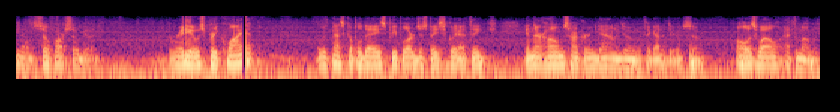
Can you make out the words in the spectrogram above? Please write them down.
you know, so far, so good. The radio is pretty quiet over the past couple of days. People are just basically, I think, in their homes hunkering down and doing what they got to do. So all is well at the moment.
